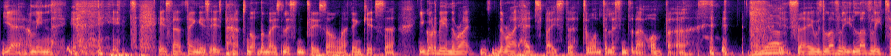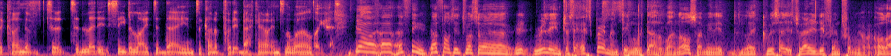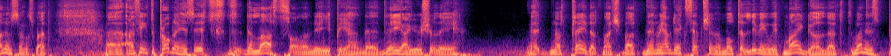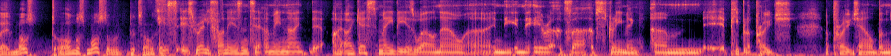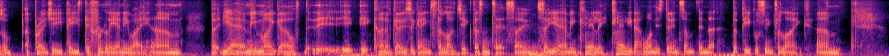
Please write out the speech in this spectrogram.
yeah, I mean, it's, it's that thing. It's, it's perhaps not the most listened to song. I think it's uh, you've got to be in the right the right headspace to, to want to listen to that one. But uh, yeah. it's uh, it was lovely, lovely to kind of to to let it see the light of day and to kind of put it back out into the world. I guess. Yeah, I, I think I thought it was a really interesting experimenting with that one. Also, I mean, it like we said, it's very different from all other songs, but uh, I think the problem is it's the last song on the EP, and uh, they are usually uh, not played that much. But then we have the exception of Motel Living with My Girl. That one is played most almost most of the songs. It's it's really funny, isn't it? I mean, I I, I guess maybe as well now uh, in the in the era of uh, of streaming, um, it, people approach approach albums or approach EPs differently anyway. Um, but yeah, I mean, my girl, it, it, it, kind of goes against the logic, doesn't it? So, yeah. so yeah, I mean, clearly, clearly that one is doing something that, that people seem to like. Um,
